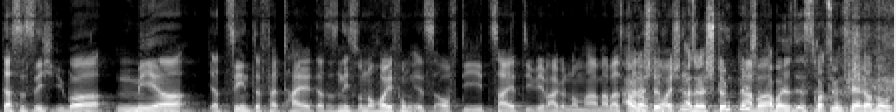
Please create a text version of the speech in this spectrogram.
dass es sich über mehr Jahrzehnte verteilt, dass es nicht so eine Häufung ist auf die Zeit, die wir wahrgenommen haben. Aber es kann Aber das auch stimmt. täuschen. Also das stimmt nicht, aber- aber, es ist trotzdem ein fairer Vote.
